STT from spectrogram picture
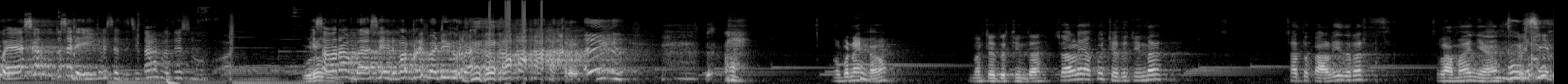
Wes kan putus ada Inggris jatuh cinta kan berarti move on. Bisa orang bahas kehidupan pribadi gue apa nih ya tentang jatuh cinta? Soalnya aku jatuh cinta satu kali terus selamanya. Bullshit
